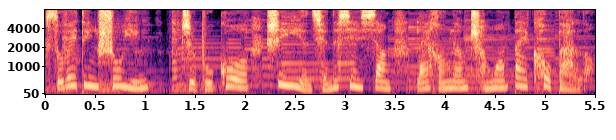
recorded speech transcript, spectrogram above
所谓定输赢，只不过是以眼前的现象来衡量成王败寇罢了。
